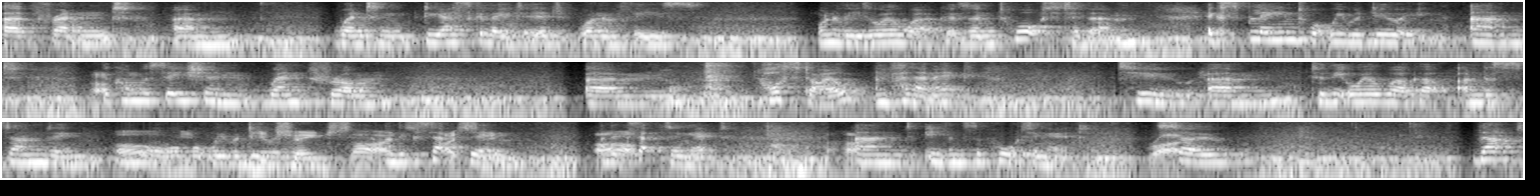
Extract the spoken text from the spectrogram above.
a friend um, went and de-escalated one of these one of these oil workers and talked to them, explained what we were doing, and the conversation went from um, hostile and polemic to um, to the oil worker understanding more he- what we were doing changed and sides. I see. accepting and Oh. accepting it and even supporting it. Right. So that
